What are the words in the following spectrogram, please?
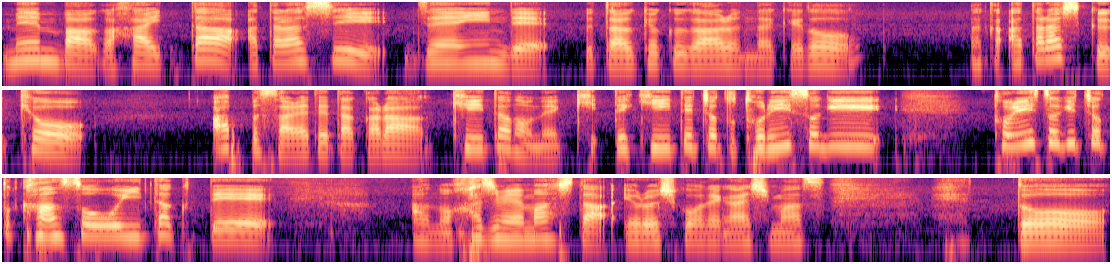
メンバーが入った新しい全員で歌う曲があるんだけど、なんか新しく今日アップされてたから聞いたのね。で、聞いてちょっと取り急ぎ、取り急ぎちょっと感想を言いたくて、あの、始めました。よろしくお願いします。えっと、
